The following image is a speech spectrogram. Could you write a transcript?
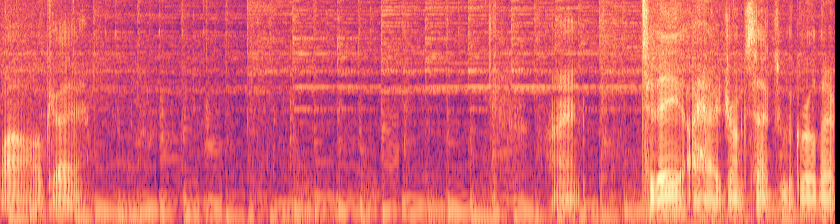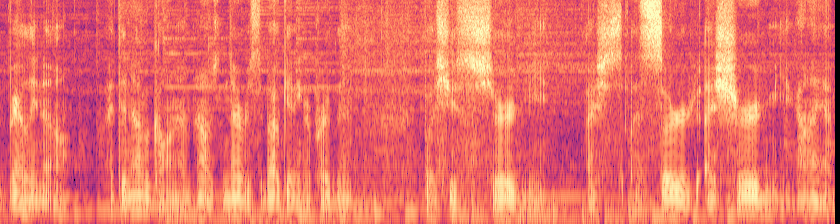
Wow, okay. Alright. Today I had drunk sex with a girl that I barely know. I didn't have a condom and I was nervous about getting her pregnant. But she assured me, assured, assured me, I am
